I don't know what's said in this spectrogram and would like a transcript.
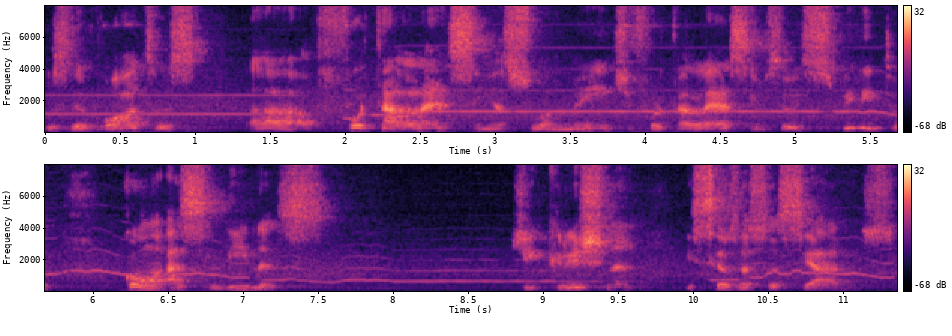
os devotos ah, fortalecem a sua mente, fortalecem o seu espírito com as lilas de Krishna e seus associados.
